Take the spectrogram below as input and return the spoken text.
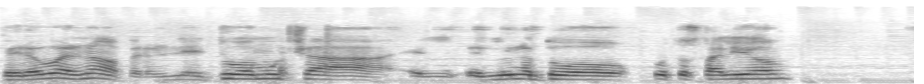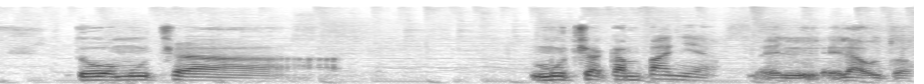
Pero bueno, no, pero tuvo mucha, el, el tuvo, justo salió, tuvo mucha, mucha campaña el, auto.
